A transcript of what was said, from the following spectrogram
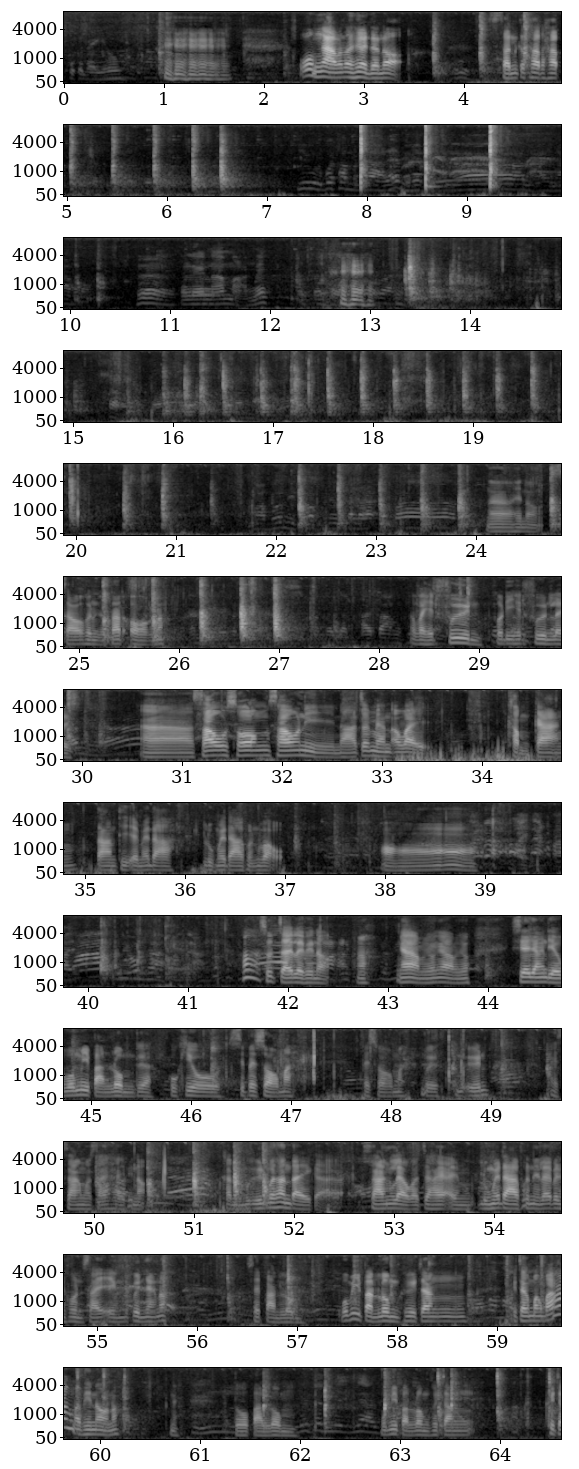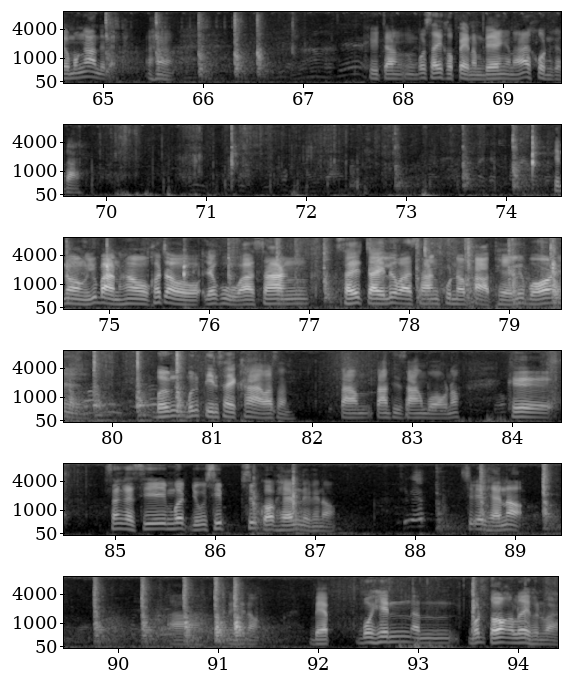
มันก็ได้อยู่โอ้งามมันต้องเฮือนจ้ะเนาะสันกระทัดฮัดอยู่บ่ธรรมดาแล้วเออแรงน้ำหมานไหม นะให้น้องเสาเพิ่นก็ตัดออกเนาะเอาไว้เฮ็ดฟืนพอดีเฮ็ดฟืนเลยอ่าเสาซองเสานี่น่าจะแม่นเอาไว้ค้ำกลางตามที่ไอ้แม่ดาลูกแม่ดาเพิ่นเว้าอ๋อสุดใจเลยพี่น้องนะงามอยู่งามอยู่เสียอย่างเดียวบ่มีป่านลมเถอะกูคิวสิไปสอบมา ไปสอบมามือมืออื่นให้สร้างมาใส่ให้พี่น้อง คันมืออื่นบ่ทันใดก็สร้างแล้วก็จะให้ไอ้ลุงแม่ดาเพิ่นนี่แหละเป็นคนใส่เองบ่เป็นหยังเนาะใส่ปั่นลมบ่มีปั่นลมคือจังคือจังบางๆนะพี่น้องเนาะนี่ตัวปั่นลมบ่มีปั่นลมคือจังคือจังบ่งงามนี่แหละอ่าคือจังบ่ใส่ข้าวแป้งน้ำแดงอะนะคนก็ได้ พี่น้องอยู่บ้านเฮาเขาเจ้าอยากฮู้ว่าสร้างใส่ใจหรือว่าสร้างคุณภาพแท้หรือบ่นี่ เบิ่งเบิ่งตีนใส่ค่าว่าซั่นตามตามที่สร้างบอกเนาะคือสังกะสีหมดอยู่10 10กว่าแผ่นนี่พี่น้อง11 11แผ่นเนาะอ่านี่พี่น้องแบบบ่เห็นอันบนโต๊ะกันเลยเพิ่นว่า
